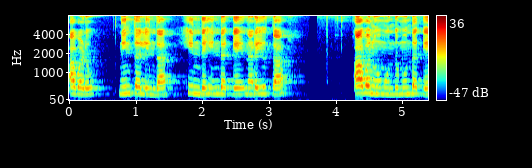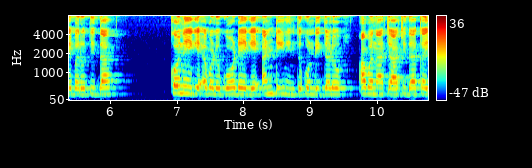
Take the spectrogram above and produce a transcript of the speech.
ಅವಳು ನಿಂತಲ್ಲಿಂದ ಹಿಂದೆ ಹಿಂದಕ್ಕೆ ನಡೆಯುತ್ತಾ ಅವನು ಮುಂದು ಮುಂದಕ್ಕೆ ಬರುತ್ತಿದ್ದ. ಕೊನೆಗೆ ಅವಳು ಗೋಡೆಗೆ ಅಂಟಿ ನಿಂತುಕೊಂಡಿದ್ದಳು. ಅವನ ಚಾಚಿದ ಕೈ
